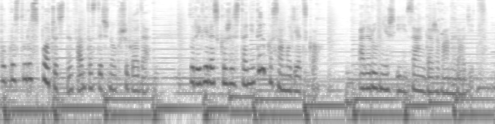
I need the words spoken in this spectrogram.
po prostu rozpocząć tę fantastyczną przygodę, w której wiele skorzysta nie tylko samo dziecko, ale również i zaangażowany rodzic.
